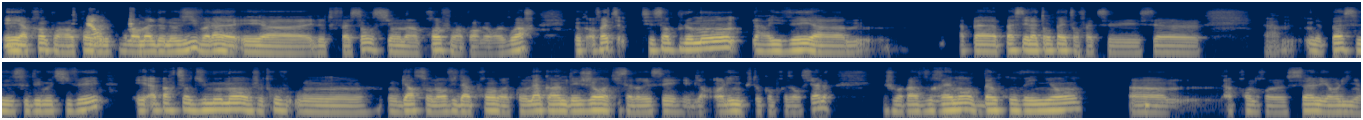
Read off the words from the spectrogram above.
et mm. après, on pourra reprendre le cours normal de nos vies. Voilà. Euh, et, de toute façon, si on a un prof, on va pouvoir le revoir. Donc, en fait, c'est simplement arriver à, passer la tempête, en fait. C'est euh, ne pas se, démotiver. Et à partir du moment, je trouve, où on, garde son envie d'apprendre, qu'on a quand même des gens à qui s'adresser, eh bien, en ligne plutôt qu'en présentiel, je vois pas vraiment d'inconvénient à, apprendre seul et en ligne,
